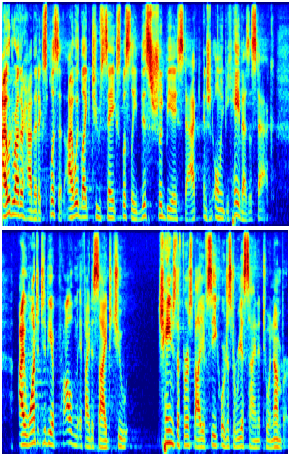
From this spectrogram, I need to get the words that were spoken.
I would rather have that explicit. I would like to say explicitly, this should be a stack and should only behave as a stack. I want it to be a problem if I decide to change the first value of seek or just reassign it to a number.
